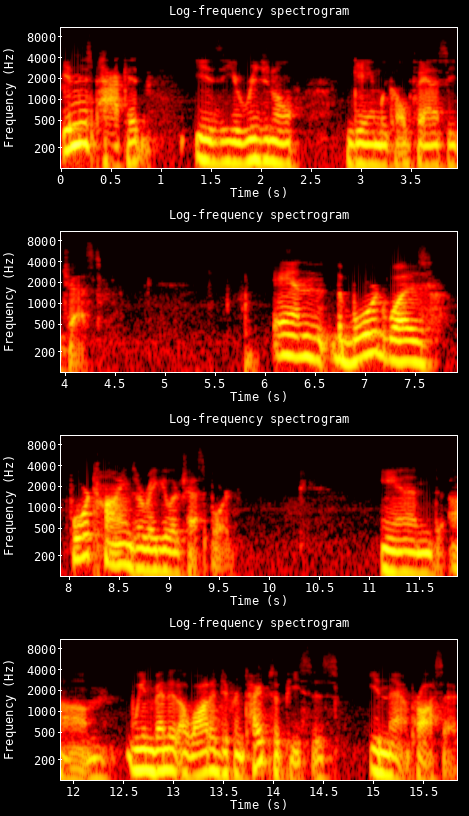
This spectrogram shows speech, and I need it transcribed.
in this packet is the original game we called Fantasy Chess. And the board was four times a regular chessboard. And um, we invented a lot of different types of pieces in that process.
